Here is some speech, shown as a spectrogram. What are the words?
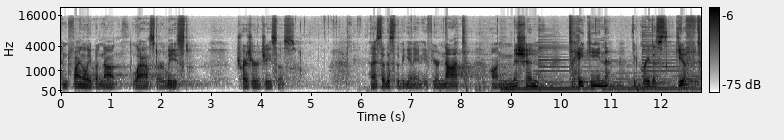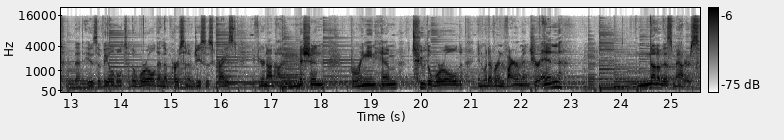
And finally, but not last or least, treasure Jesus. And I said this at the beginning if you're not on mission, taking the greatest gift that is available to the world and the person of Jesus Christ, if you're not on mission, bringing him to the world in whatever environment you're in, none of this matters.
